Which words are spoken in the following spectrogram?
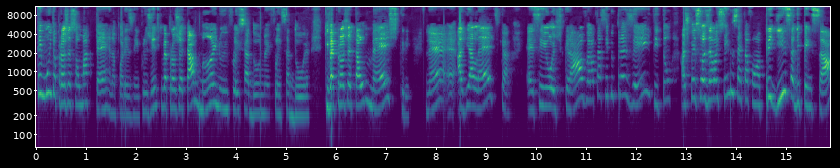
tem muita projeção materna, por exemplo, gente que vai projetar a mãe no influenciador, na influenciadora, que vai projetar o mestre, né? É, a dialética é, senhor escravo, ela está sempre presente. Então, as pessoas elas têm de certa forma preguiça de pensar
